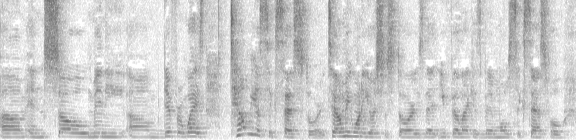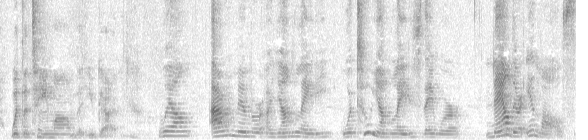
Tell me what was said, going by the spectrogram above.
um, in so many um, different ways. Tell me a success story. Tell me one of your stories that you feel like has been most successful with the teen mom that you got. Well, I remember a young lady, or two young ladies. They were now they're in-laws.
